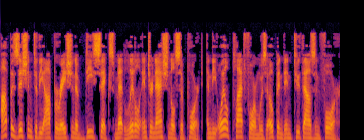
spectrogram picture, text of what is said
Opposition to the operation of D6 met little international support, and the oil platform was opened in 2004.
